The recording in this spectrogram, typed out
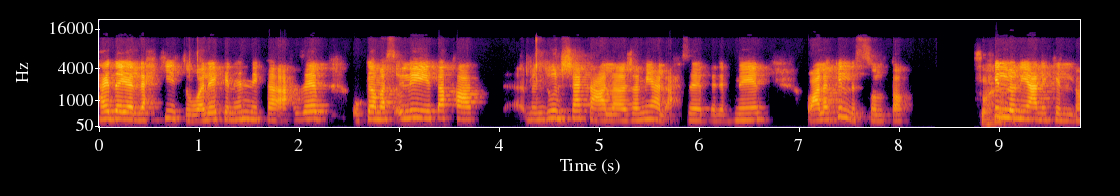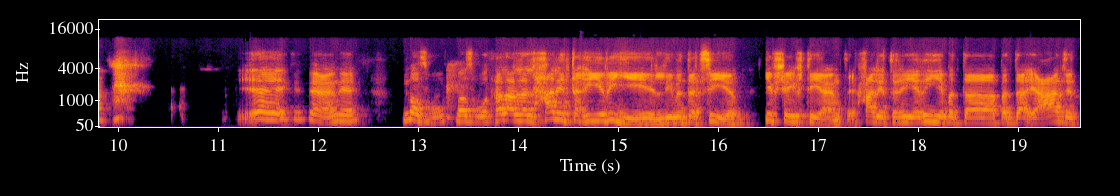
هيدا يلي حكيته. ولكن هن كأحزاب وكمسؤولية تقع من دون شك على جميع الأحزاب بلبنان وعلى كل السلطة. صحيح. كلهم يعني كلهم. يعني مزبوط مزبوط هلا الحالة التغييرية اللي بدها تصير كيف شايفتيها أنت؟ حالة تغييرية بدها بدها إعادة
